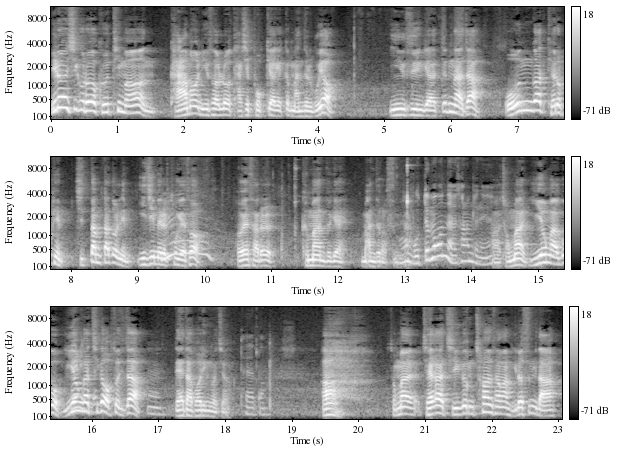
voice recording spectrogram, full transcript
이런 식으로 그 팀은 감원 이설로 다시 복귀하게끔 만들고요. 인수인계가 끝나자 온갖 괴롭힘, 짓땀 따돌림, 이지매를 통해서 회사를 그만두게 만들었습니다. 어, 못돼 먹었나요, 사람들이? 아, 정말 이용하고 이용 가치가 없어지자 응, 내다 버린 거죠. 대박. 아, 정말 제가 지금 처한 상황 이렇습니다.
